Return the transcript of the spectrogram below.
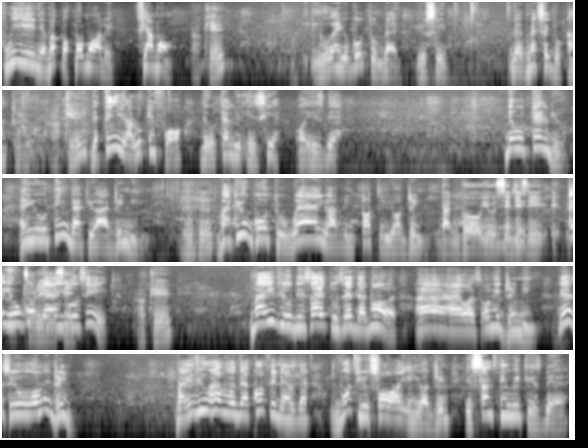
nuyi nye mekpɔkpɔmɔ ɖe fiamɔ okay. when you go to bed you sleep. The message will come to you. Okay. The thing you are looking for, they will tell you is here or is there. They will tell you, and you will think that you are dreaming. But you go to where you have been taught in your dream, That go, you see this. eh, eh, and you go there and you you will see. see it. Okay. But if you decide to say that no, I, I was only dreaming, yes, you only dream. But if you have the confidence that what you saw in your dream is something which is there,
